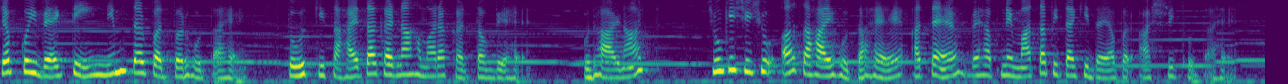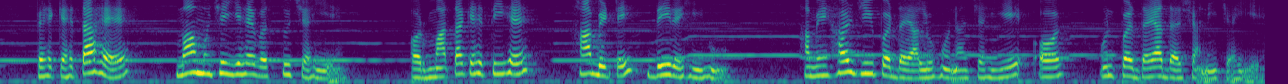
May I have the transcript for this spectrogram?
जब कोई व्यक्ति निम्नतर पद पर होता है तो उसकी सहायता करना हमारा कर्तव्य है। उदाहरणार्थ चूँकि शिशु असहाय होता है, अतः वह अपने माता पिता की दया पर आश्रित होता है। वह कहता है, माँ, मुझे यह वस्तु चाहिए। और माता कहती है हाँ बेटे, दे रही हूँ। हमें हर जीव पर दयालु होना चाहिए और उन पर दया दर्शानी चाहिए।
